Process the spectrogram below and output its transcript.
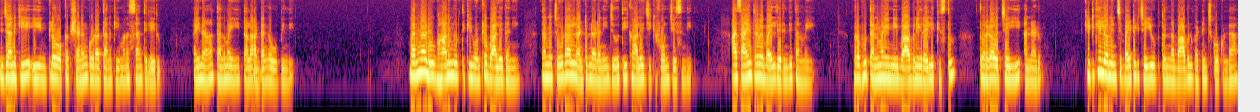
నిజానికి ఈ ఇంట్లో ఒక్క క్షణం కూడా తనకి మనశ్శాంతి లేదు. అయినా తన్మయి తల అడ్డంగా ఊపింది. మర్నాడు భానుమూర్తికి ఒంట్లో బాలేదని తన్ను చూడాలని అంటున్నాడని జ్యోతి కాలేజీకి ఫోన్ చేసింది. ఆ సాయంత్రమే బయలుదేరింది తన్మయి. ప్రభు తన్మయిని బాబుని రైలెక్కిస్తూ త్వరగా వచ్చేయి అన్నాడు. కిటికీలో నుంచి బయటికి చెయ్యి ఊపుతున్న బాబును పట్టించుకోకుండా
